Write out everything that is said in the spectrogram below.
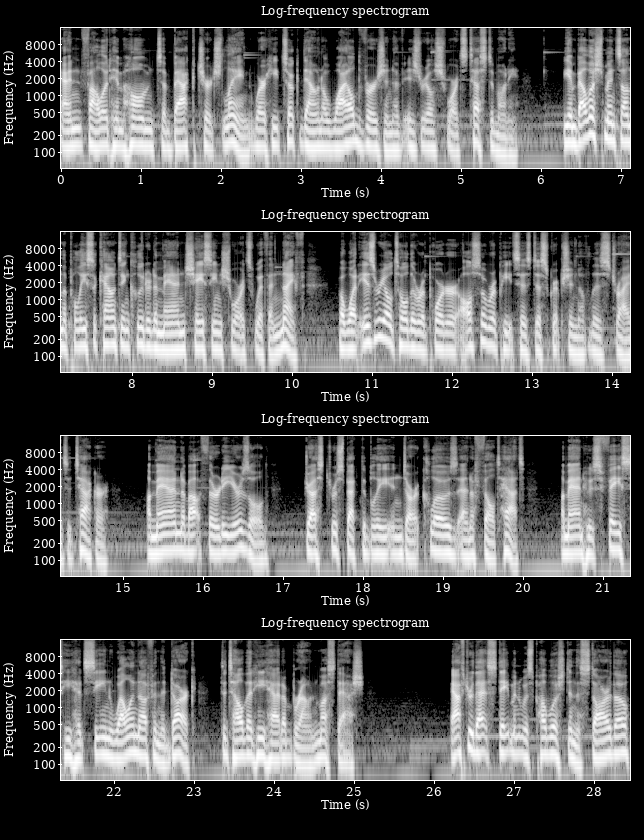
and followed him home to Backchurch Lane, where he took down a wild version of Israel Schwartz's testimony. The embellishments on the police account included a man chasing Schwartz with a knife, but what Israel told the reporter also repeats his description of Liz Stride's attacker a man about 30 years old, dressed respectably in dark clothes and a felt hat a man whose face he had seen well enough in the dark to tell that he had a brown mustache. After that statement was published in the Star, though,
